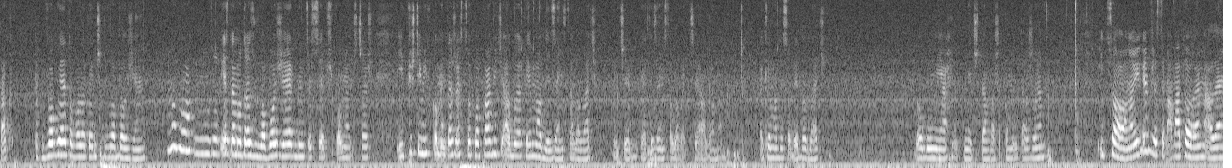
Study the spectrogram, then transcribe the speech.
tak, tak w ogóle to wolę kończyć w obozie. No bo to- Jestem od razu w obozie, jakbym coś sobie przypomniał czy coś. I piszcie mi w komentarzach, co poprawić albo jakie mody zainstalować. Znaczy, jakie zainstalować, co ja gadam. Jakie mody sobie dodać. Bo ogólnie ja chętnie czytam wasze komentarze. I co? No i wiem, że jestem amatorem, ale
